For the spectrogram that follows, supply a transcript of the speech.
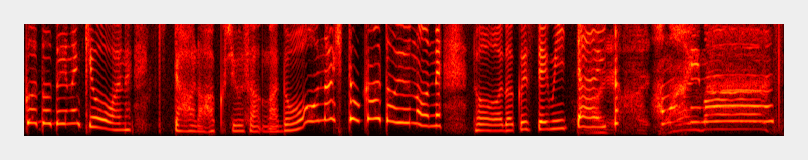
ことでね今日はね北原白秋さんがどんな人かというのをね朗読してみたいと思います。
